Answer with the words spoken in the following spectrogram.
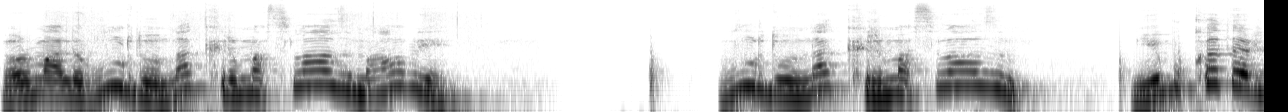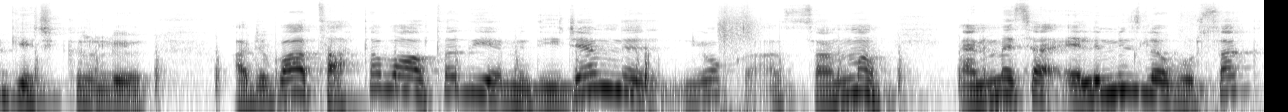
Normalde vurduğunda kırması lazım abi. Vurduğunda kırması lazım. Niye bu kadar geç kırılıyor? Acaba tahta balta diye mi diyeceğim de yok sanmam. Yani mesela elimizle vursak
